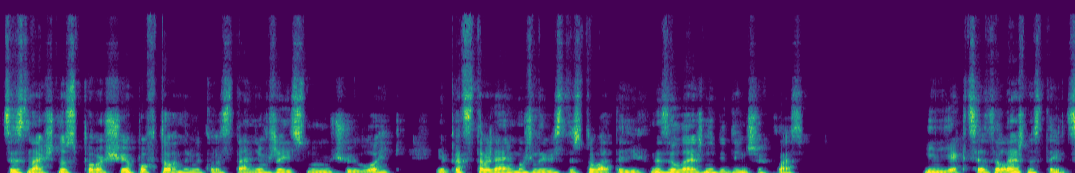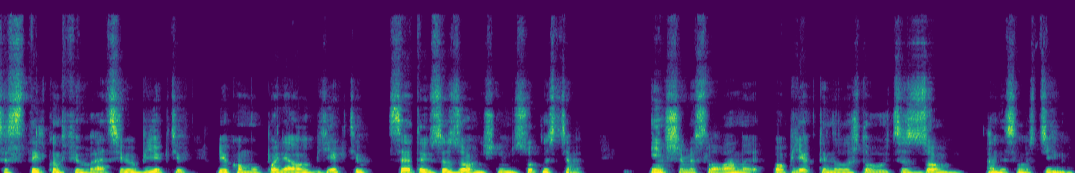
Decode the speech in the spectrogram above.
Це значно спрощує повторне використання вже існуючої логіки і представляє можливість тестувати їх незалежно від інших класів. Ін'єкція залежностей це стиль конфігурації об'єктів, в якому поля об'єктів сетають за зовнішніми сутностями, іншими словами, об'єкти налаштовуються ззовні, а не самостійно.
